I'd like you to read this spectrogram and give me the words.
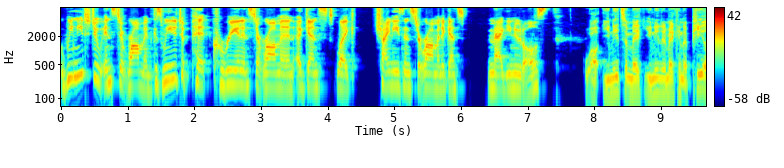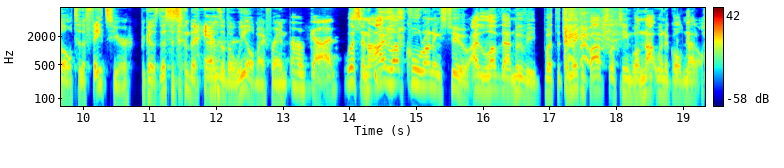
We need to do instant ramen because we need to pit Korean instant ramen against like Chinese instant ramen against Maggi noodles. Well, you need to make you need to make an appeal to the fates here because this is in the hands of the wheel, my friend. Oh God. Listen, I love Cool Runnings too. I love that movie, but the Jamaican bobsled team will not win a gold medal.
